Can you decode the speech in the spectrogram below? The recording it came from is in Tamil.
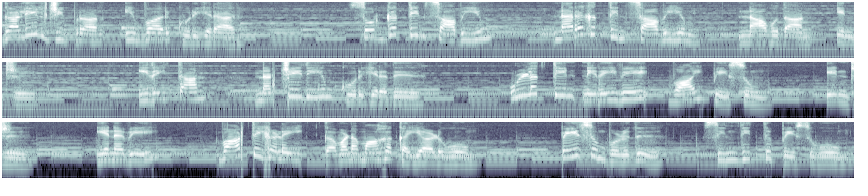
கலீல் ஜிப்ரான் இவ்வாறு கூறுகிறார் சொர்க்கத்தின் சாவியும் நரகத்தின் சாவியும் நாவுதான் என்று. இதைத்தான் நற்செய்தியும் கூறுகிறது உள்ளத்தின் நிறைவே வாய் பேசும் என்று. எனவே வார்த்தைகளை கவனமாக கையாளுவோம் பேசும் பொழுது சிந்தித்து பேசுவோம்.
